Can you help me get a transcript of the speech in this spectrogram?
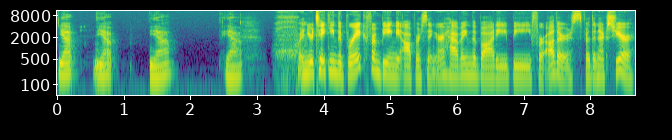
Yep. Yep. Yeah. Yeah. And you're taking the break from being the opera singer, having the body be for others for the next year.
